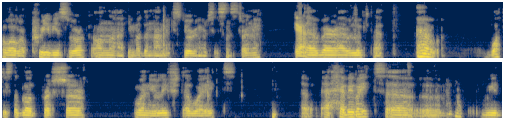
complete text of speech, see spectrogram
of our previous work on uh, hemodynamics during resistance training, Yeah. uh, where I've looked at what is the blood pressure when you lift a weight, uh, a heavy weight uh, uh, with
